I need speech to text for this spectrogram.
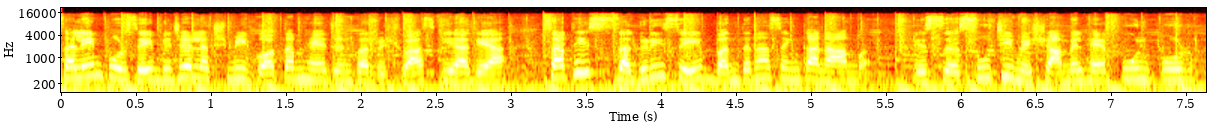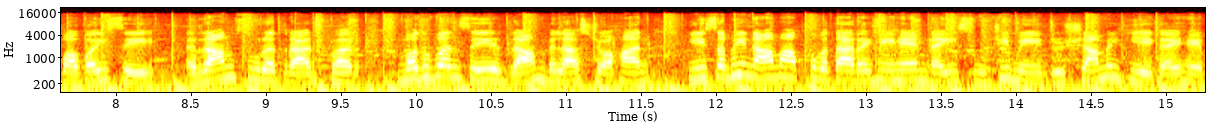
सलेमपुर से विजय लक्ष्मी गौतम है, जिन पर विश्वास किया गया। साथ ही सगड़ी से वंदना सिंह का नाम इस सूची में शामिल है। फूलपुर, पवई से राम सूरत, राजभर, मधुबन से रामविलास चौहान। ये सभी नाम आपको बता रहे हैं नई सूची में जो शामिल किए गए हैं।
